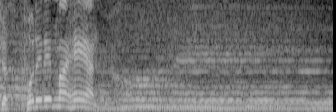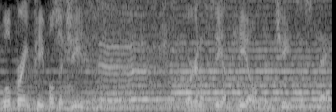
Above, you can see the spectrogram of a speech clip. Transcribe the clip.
Just put it in my hand. We'll bring people to Jesus. We're going to see them healed in Jesus' name.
